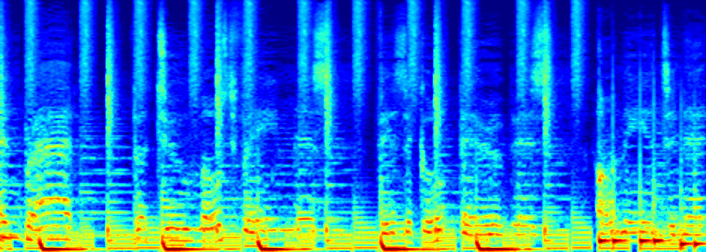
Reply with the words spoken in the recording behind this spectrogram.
and Brad, the two most famous physical therapists on the internet.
